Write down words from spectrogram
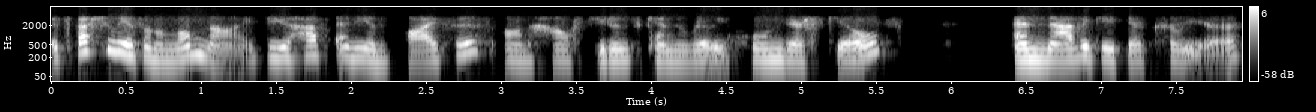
especially as an alumni, do you have any advices on how students can really hone their skills and navigate their career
